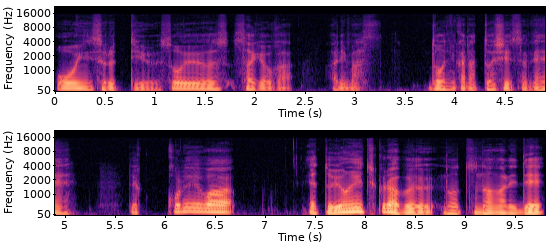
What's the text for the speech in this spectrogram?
押印するっていう、そういう作業があります。どうにかなってほしいですよね。で、これは、えっと、4H クラブのつながりで、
